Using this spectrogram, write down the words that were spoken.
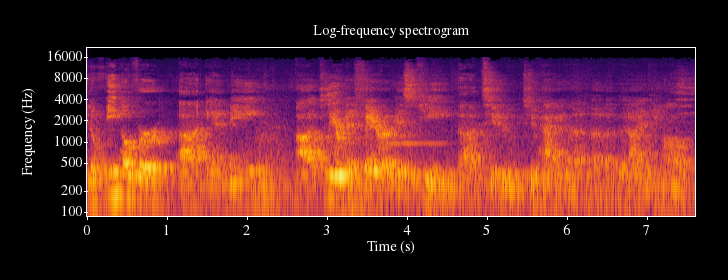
you know, being overt uh, and being uh, clear and fair is key uh, to to having a, a good IAP model.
